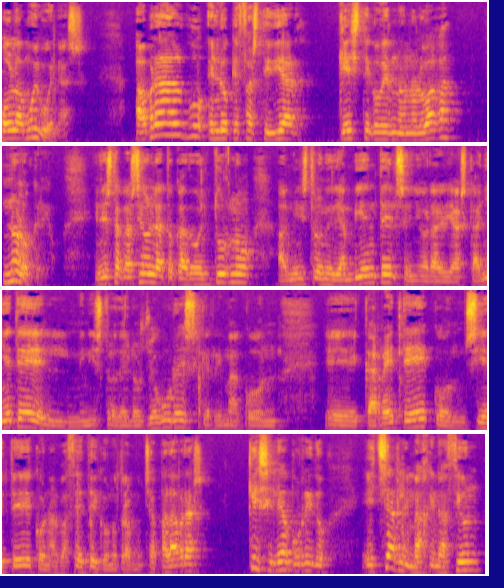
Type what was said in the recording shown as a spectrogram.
Hola, muy buenas. ¿Habrá algo en lo que fastidiar que este gobierno no lo haga? No lo creo. En esta ocasión le ha tocado el turno al ministro de Medio Ambiente, el señor Arias Cañete, el ministro de los yogures, que rima con eh, carrete, con siete, con albacete y con otras muchas palabras. ¿Qué se le ha ocurrido? Echar la imaginación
